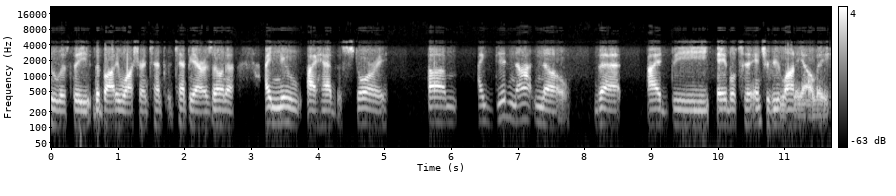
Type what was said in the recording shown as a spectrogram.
who was the, the body washer in Tempe, Tempe, Arizona. I knew I had the story. Um, I did not know that I'd be able to interview Lonnie Ali.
